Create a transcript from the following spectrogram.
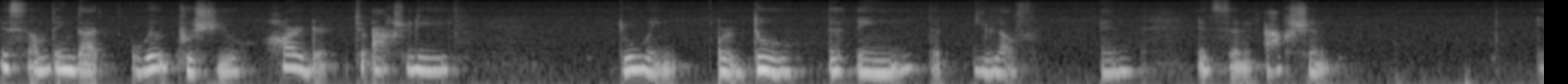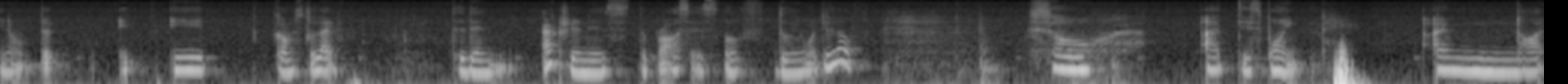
is something that will push you harder to actually doing or do the thing that you love. And it's an action you know that it it comes to life. So then action is the process of doing what you love. So at this point i'm not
